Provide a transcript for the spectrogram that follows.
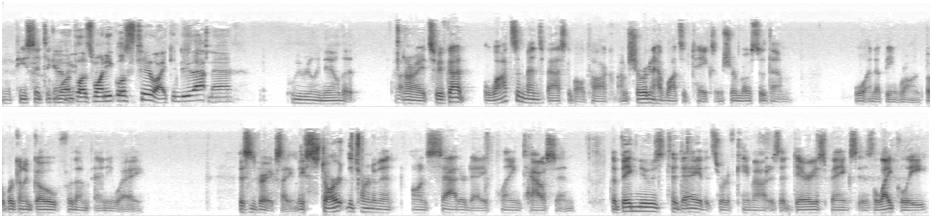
We'll piece it together. One plus one equals two. I can do that math. We really nailed it. Huh. All right, so we've got lots of men's basketball talk. I'm sure we're going to have lots of takes. I'm sure most of them will end up being wrong, but we're going to go for them anyway. This is very exciting. They start the tournament on Saturday playing Towson. The big news today that sort of came out is that Darius Banks is likely,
